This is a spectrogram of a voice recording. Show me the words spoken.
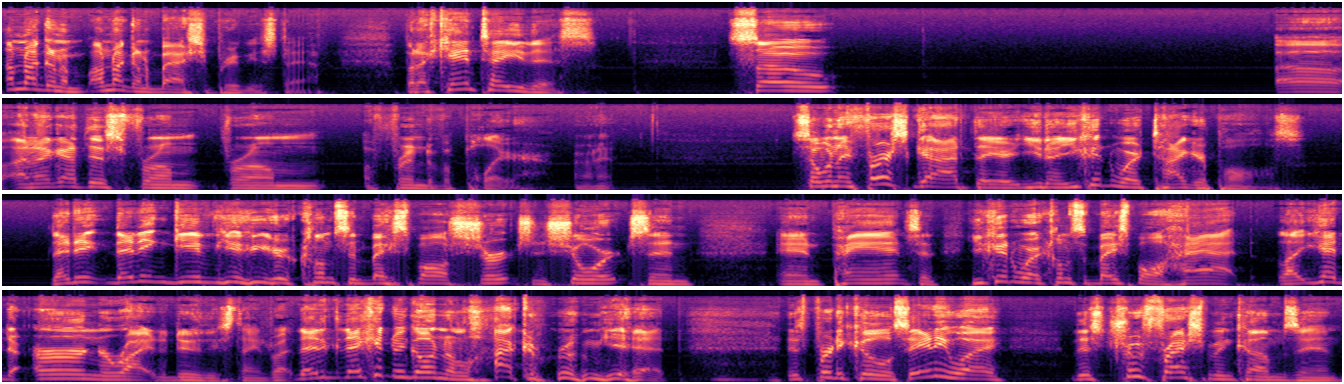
I'm not gonna I'm not gonna bash the previous staff, but I can't tell you this. So, uh, and I got this from from a friend of a player. All right. So when they first got there, you know, you couldn't wear tiger paws. They didn't. They didn't give you your Clemson baseball shirts and shorts and and pants, and you couldn't wear a Clemson baseball hat. Like you had to earn the right to do these things, right? They, they couldn't even go in the locker room yet. It's pretty cool. So anyway, this true freshman comes in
